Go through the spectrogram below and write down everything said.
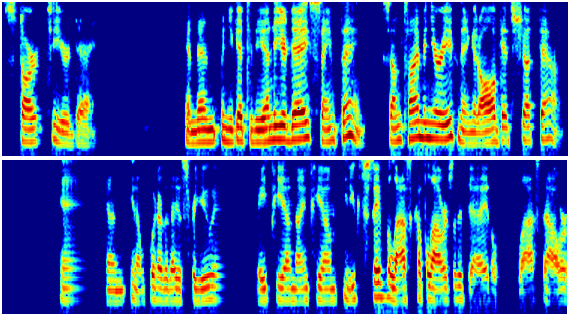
start to your day. And then when you get to the end of your day, same thing. Sometime in your evening, it all gets shut down. And, and you know, whatever that is for you, 8 p.m., 9 p.m., you can save the last couple hours of the day, the last hour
